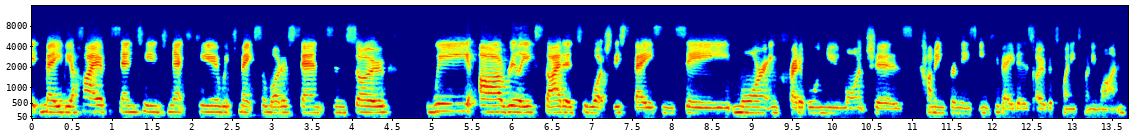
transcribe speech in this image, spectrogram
it may be a higher percentage next year, which makes a lot of sense. And so we are really excited to watch this space and see more incredible new launches coming from these incubators over 2021.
